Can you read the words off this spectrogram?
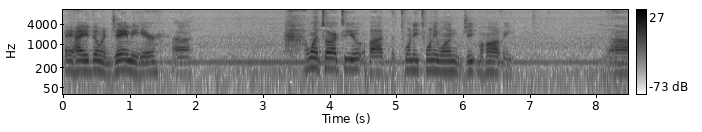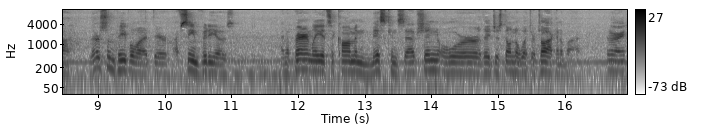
Hey, how you doing? Jamie here. Uh, I want to talk to you about the 2021 Jeep Mojave. Uh, there's some people out there, I've seen videos, and apparently it's a common misconception or they just don't know what they're talking about. All right,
